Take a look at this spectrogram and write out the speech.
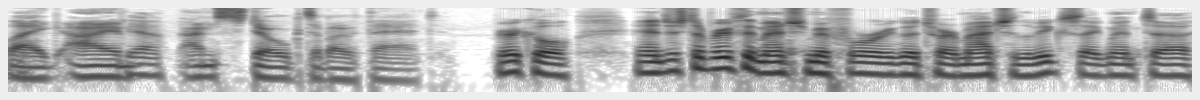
Like I'm, Yeah. I'm stoked about that. Very cool. And just to briefly mention before we go to our match of the week segment, uh,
